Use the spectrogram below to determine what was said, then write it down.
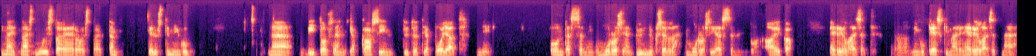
näitä, näistä muista eroista, että tietysti niin kuin nämä vitosen ja kasin tytöt ja pojat, niin on tässä niin kuin murrosian kynnyksellä ja murrosiässä niin on aika erilaiset, niin kuin keskimäärin erilaiset nämä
